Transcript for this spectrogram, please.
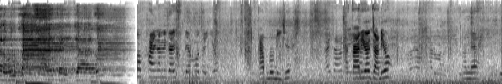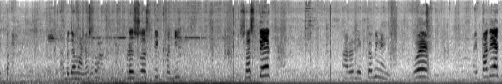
જાલો. ફાઇનલી ગાઈસ ડેમો થઈ ગયો. આપણો ડીજે. આ કાર્યો જાડ્યો. અને આ બધા માણસો. આપણે સ્વસ્તિક પગી. સ્વસ્તિક. મારો દેખતો બી નહીં. ઓએ આઈપા દેખ.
